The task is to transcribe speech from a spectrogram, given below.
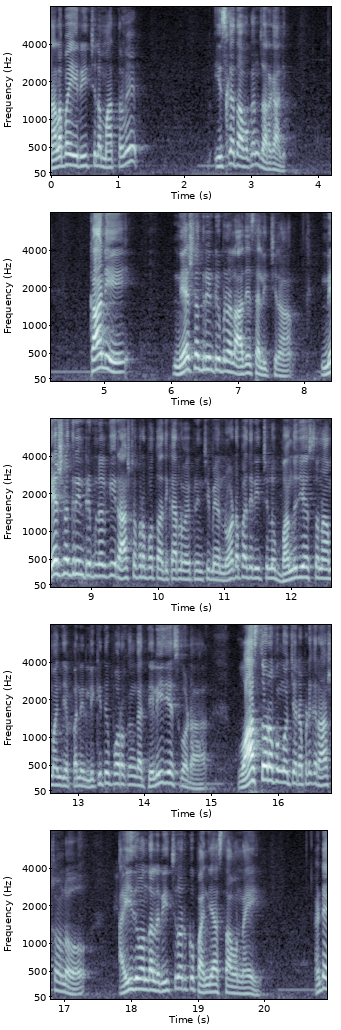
నలభై రీచ్ల మాత్రమే ఇసుక తవ్వకం జరగాలి. కానీ నేషనల్ గ్రీన్ ట్రిబ్యునల్ ఆదేశాలు ఇచ్చిన నేషనల్ గ్రీన్ ట్రిబ్యునల్కి రాష్ట్ర ప్రభుత్వ అధికారుల వైపు నుంచి మేము నూట పది రీచ్లు బంద్ చేస్తున్నామని చెప్పని లిఖితపూర్వకంగా తెలియజేసి కూడా వాస్తవ రూపంగా వచ్చేటప్పటికి రాష్ట్రంలో ఐదు వందల రీచ్ల వరకు పనిచేస్తూ ఉన్నాయి. అంటే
